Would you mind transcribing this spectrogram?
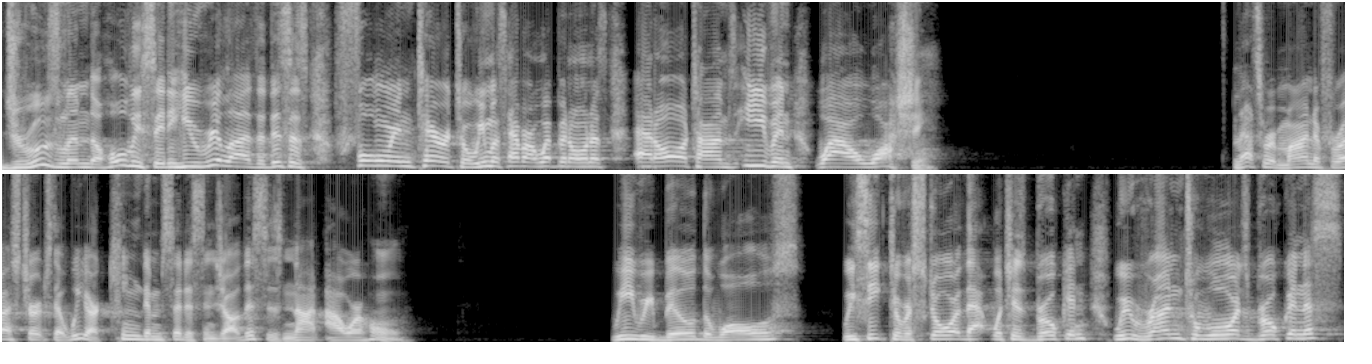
Jerusalem, the holy city, he realized that this is foreign territory. We must have our weapon on us at all times, even while washing. That's a reminder for us, church, that we are kingdom citizens, y'all. This is not our home. We rebuild the walls. We seek to restore that which is broken. We run towards brokenness.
